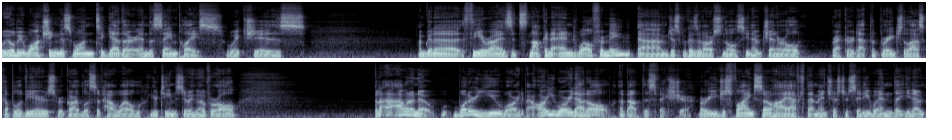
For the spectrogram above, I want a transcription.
we will be watching this one together in the same place, which is. I'm gonna theorize it's not gonna end well for me, um, just because of Arsenal's you know general record at the bridge the last couple of years, regardless of how well your team's doing overall. But I, I want to know what are you worried about? Are you worried at all about this fixture, or are you just flying so high after that Manchester City win that you know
